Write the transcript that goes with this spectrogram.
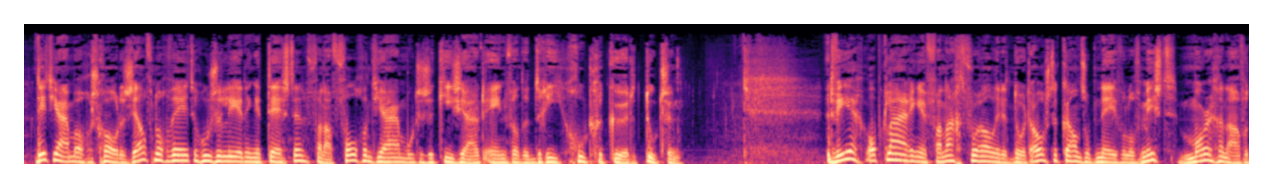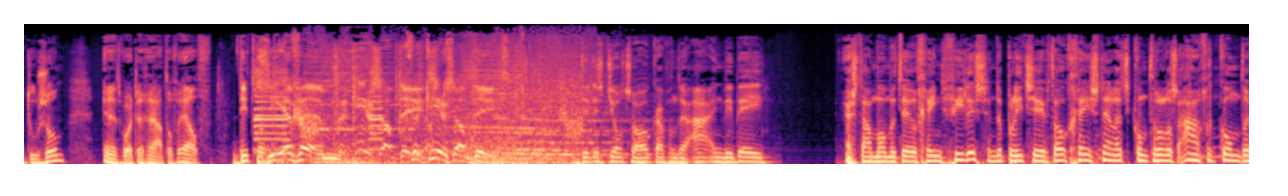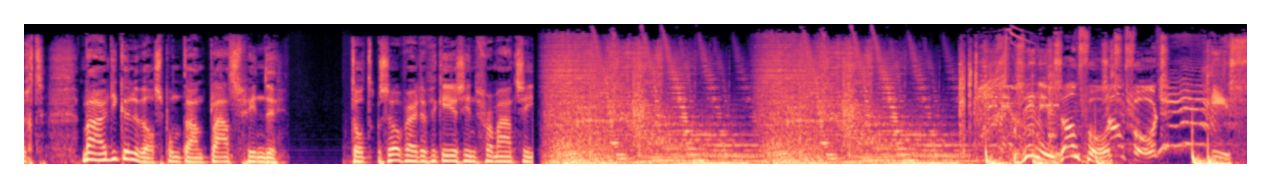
Dit jaar mogen scholen zelf nog weten hoe ze leerlingen testen. Vanaf volgend jaar moeten ze kiezen uit een van de drie goedgekeurde toetsen. Het weer, opklaringen vannacht vooral in het noordoosten kans op nevel of mist. Morgen af en toe zon en het wordt een graad of 11. Dit was ZFM, verkeersupdate. verkeersupdate. Dit is John Sohoka van de ANWB. Er staan momenteel geen files en de politie heeft ook geen snelheidscontroles aangekondigd. Maar die kunnen wel spontaan plaatsvinden. Tot zover de verkeersinformatie. Zin in Zandvoort, Zandvoort is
